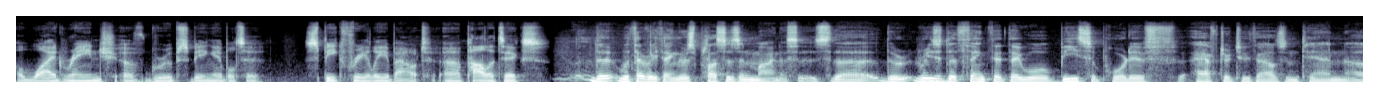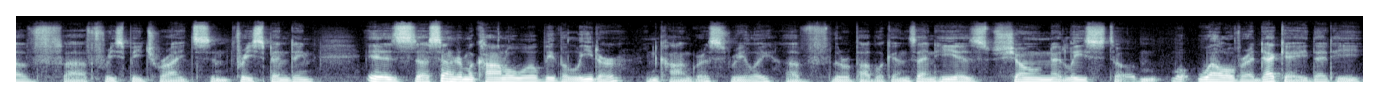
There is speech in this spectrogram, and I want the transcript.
a wide range of groups being able to speak freely about uh, politics? The, with everything, there's pluses and minuses. The the reason to think that they will be supportive after 2010 of uh, free speech rights and free spending is uh, Senator McConnell will be the leader in Congress, really, of the Republicans, and he has shown at least uh, well over a decade that he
